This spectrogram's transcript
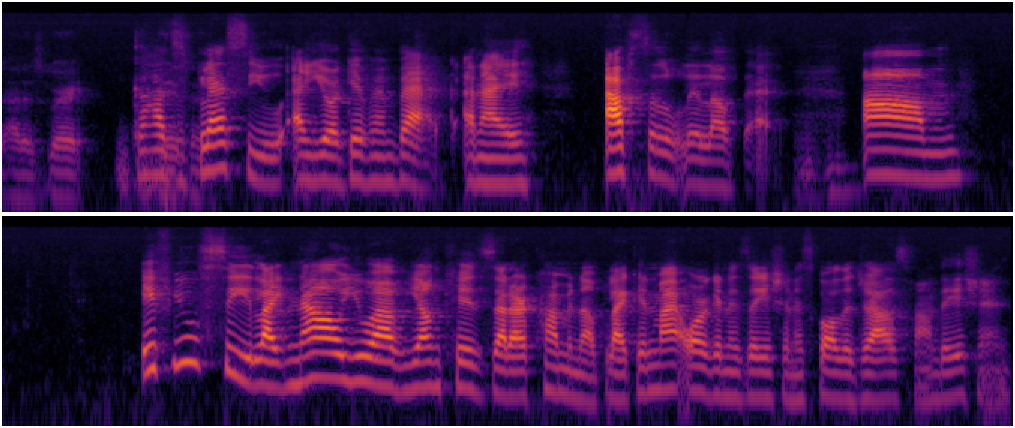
That is great. god's Amazing. blessed you and you're giving back and i absolutely love that. Um if you see like now you have young kids that are coming up like in my organization it's called the giles foundation.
